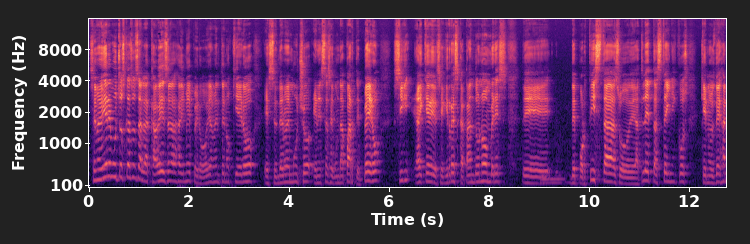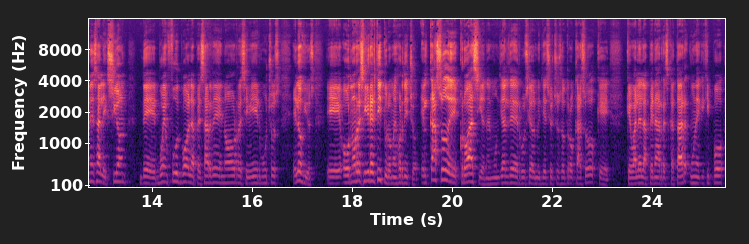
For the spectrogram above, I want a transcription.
Se me vienen muchos casos a la cabeza, Jaime, pero obviamente no quiero extenderme mucho en esta segunda parte, pero sí hay que seguir rescatando nombres de deportistas o de atletas técnicos que nos dejan esa lección de buen fútbol a pesar de no recibir muchos elogios eh, o no recibir el título, mejor dicho. El caso de Croacia en el Mundial de Rusia 2018 es otro caso que, que vale la pena rescatar. Un equipo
